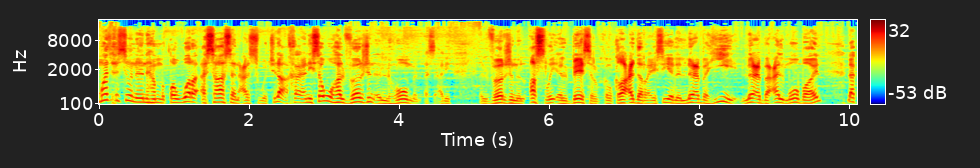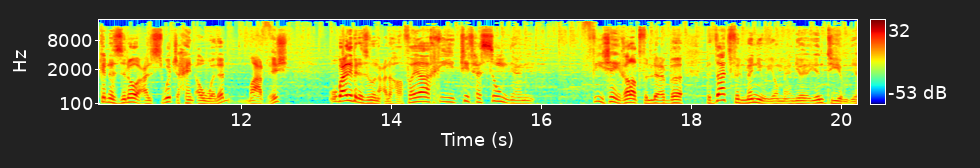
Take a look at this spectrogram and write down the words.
ما تحسون إنها مطورة أساسا على السويتش. لا يعني سووا هالفيرجن الهوم الأس يعني الفيرجن الأصلي البيس القاعدة الرئيسية للعبة. هي لعبة على الموبايل لكن نزلوها على السويتش الحين اولا. ما أعرف ليش وبعدين بينزلون عليها. فيا أخي شي تحسون يعني في شيء غلط في اللعبة بالذات في المنيو. يوم يعني أنت يوم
